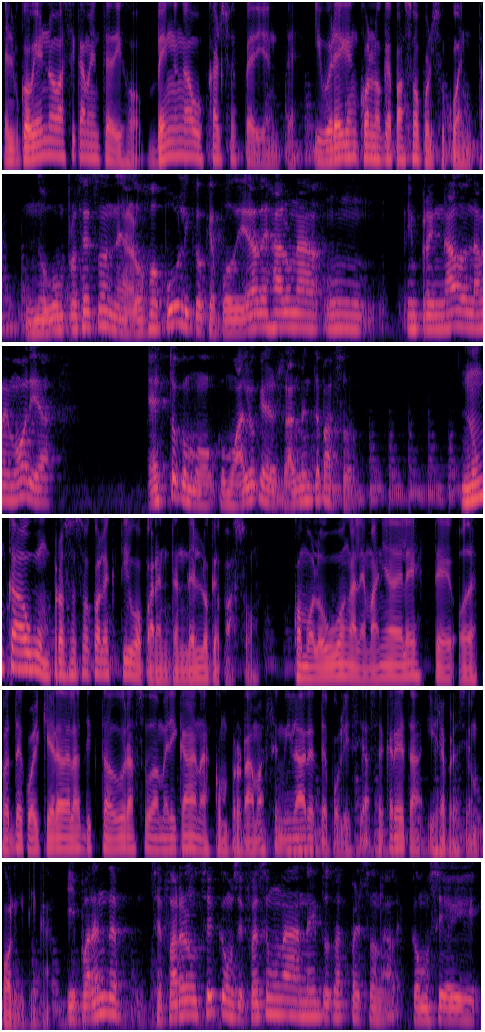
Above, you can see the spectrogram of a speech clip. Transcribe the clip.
El gobierno básicamente dijo, vengan a buscar su expediente y breguen con lo que pasó por su cuenta. No hubo un proceso en el ojo público que pudiera dejar un impregnado en la memoria esto como, como algo que realmente pasó. Nunca hubo un proceso colectivo para entender lo que pasó, como lo hubo en Alemania del Este o después de cualquiera de las dictaduras sudamericanas con programas similares de policía secreta y represión política. Y por ende se fue a reducir como si fuesen unas anécdotas personales, como si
